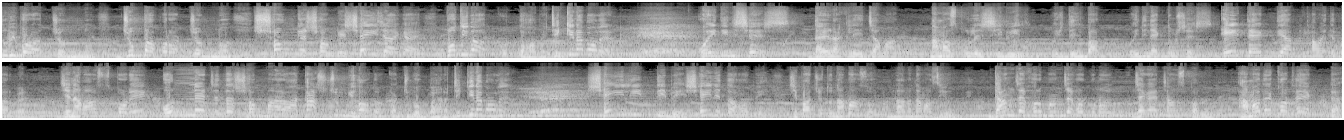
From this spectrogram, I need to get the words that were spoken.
টুপি পরার জন্য, জুব্বা পরার জন্য সঙ্গে সঙ্গে সেই জায়গায় প্রতিবাদ করতে হবে। ঠিক কিনা বলেন? ওই দিন শেষ। দাঁড়িয়ে রাখলেই জামাত, নামাজ পড়লে শিবির, ওই দিন বাদ ওই দিন একদম শেষ। এই ট্যাগ দিয়ে আপনি থামাইতে পারবেন না। যে নামাজ পড়ে অন্যের যে তার সম্মান আর আকাশচুম্বী হওয়া দরকার, যুবক ভাইরা। ঠিক কিনা বলেন? সেই লিড দিবে, সেই নেতা হবে যে পাঁচ পাঁচত নামাজ না- নামাজি হবে। গাঞ্জাখর, মাঞ্জাখর কোনো জায়গায় চান্স পাবে না। আমাদের কথা একটা,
